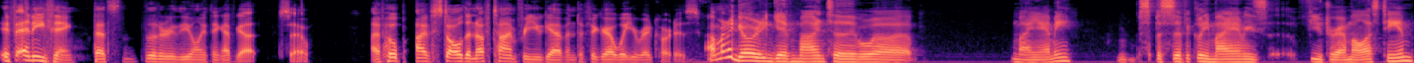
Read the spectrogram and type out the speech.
if anything, that's literally the only thing I've got. So. I hope I've stalled enough time for you, Gavin, to figure out what your red card is. I'm gonna go ahead and give mine to uh, Miami, specifically Miami's future MLS team.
